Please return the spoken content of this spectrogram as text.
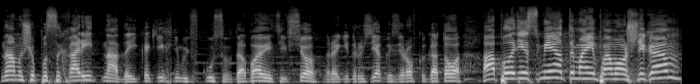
Нам еще посахарить надо и каких-нибудь вкусов добавить. И все, дорогие друзья, газировка готова. Аплодисменты моим помощникам.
